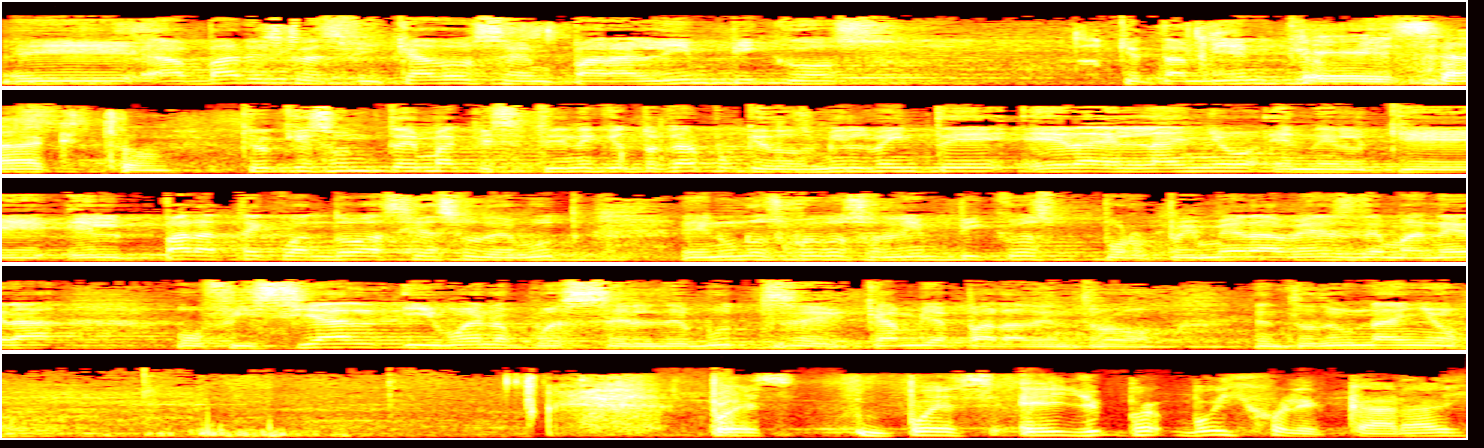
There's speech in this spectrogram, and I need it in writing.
eh, a varios clasificados en paralímpicos que también creo Exacto. Que es, creo que es un tema que se tiene que tocar porque 2020 era el año en el que el para taekwondo hacía su debut en unos Juegos Olímpicos por primera vez de manera oficial y bueno, pues el debut se cambia para dentro dentro de un año. Pues, pues, eh, yo, híjole, caray.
